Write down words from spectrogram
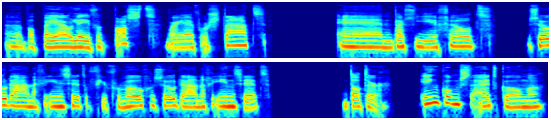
uh, wat bij jouw leven past, waar jij voor staat. En dat je je geld zodanig inzet of je vermogen zodanig inzet dat er inkomsten uitkomen,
